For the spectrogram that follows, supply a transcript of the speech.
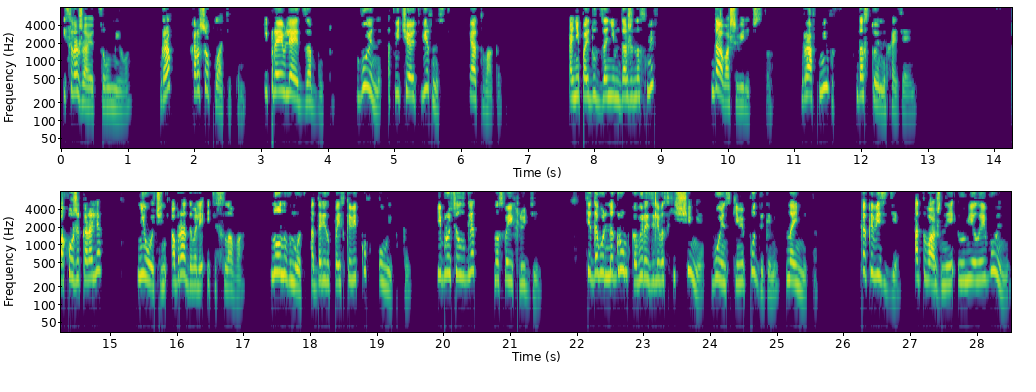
и сражаются умело. Граф хорошо платит им и проявляет заботу. Воины отвечают верностью и отвагой. Они пойдут за ним даже на смерть? Да, Ваше Величество. Граф Мивус – достойный хозяин. Похоже, короля не очень обрадовали эти слова, но он вновь одарил поисковиков улыбкой и бросил взгляд на своих людей. Те довольно громко выразили восхищение воинскими подвигами наймитов. Как и везде, отважные и умелые воины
